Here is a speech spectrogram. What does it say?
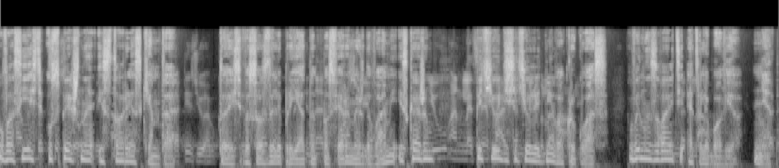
У вас есть успешная история с кем-то, то есть вы создали приятную атмосферу между вами и, скажем, пятью-десятью людьми вокруг вас. Вы называете это любовью. Нет,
